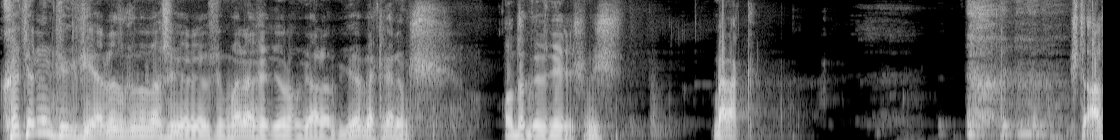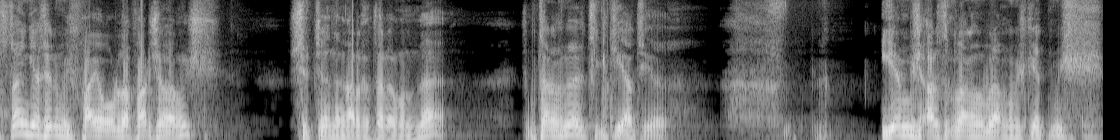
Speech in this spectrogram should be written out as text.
kötülüm tilkiye rızkını nasıl veriyorsun merak ediyorum ya Rabbi diye beklermiş. O da gözüne düşmüş. Merak. İşte aslan getirmiş payı orada parçalamış. Sütyenin arka tarafında. Bu tarafında tilki yatıyor. Yemiş artıklarını bırakmış gitmiş.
